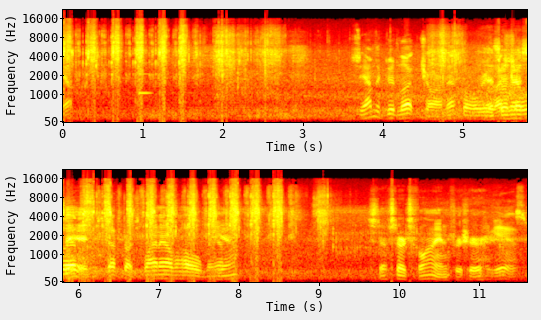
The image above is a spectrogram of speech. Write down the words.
Yep. See, I'm the good luck charm. That's all it is. That's what I show up, said. Stuff starts flying out of the hole, man. Yeah. Stuff starts flying for sure. Yes.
